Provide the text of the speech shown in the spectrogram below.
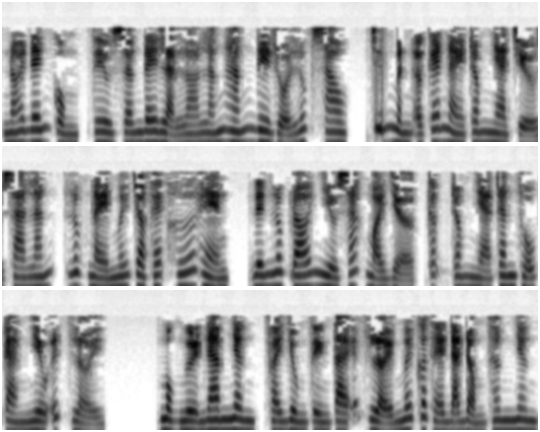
Nói đến cùng, Tiêu Sơn đây là lo lắng hắn đi rồi lúc sau, chính mình ở cái này trong nhà chịu xa lánh, lúc này mới cho phép hứa hẹn, đến lúc đó nhiều sát mọi vợ, cất trong nhà tranh thủ càng nhiều ích lợi. Một người nam nhân, phải dùng tiền tài ích lợi mới có thể đã động thân nhân,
